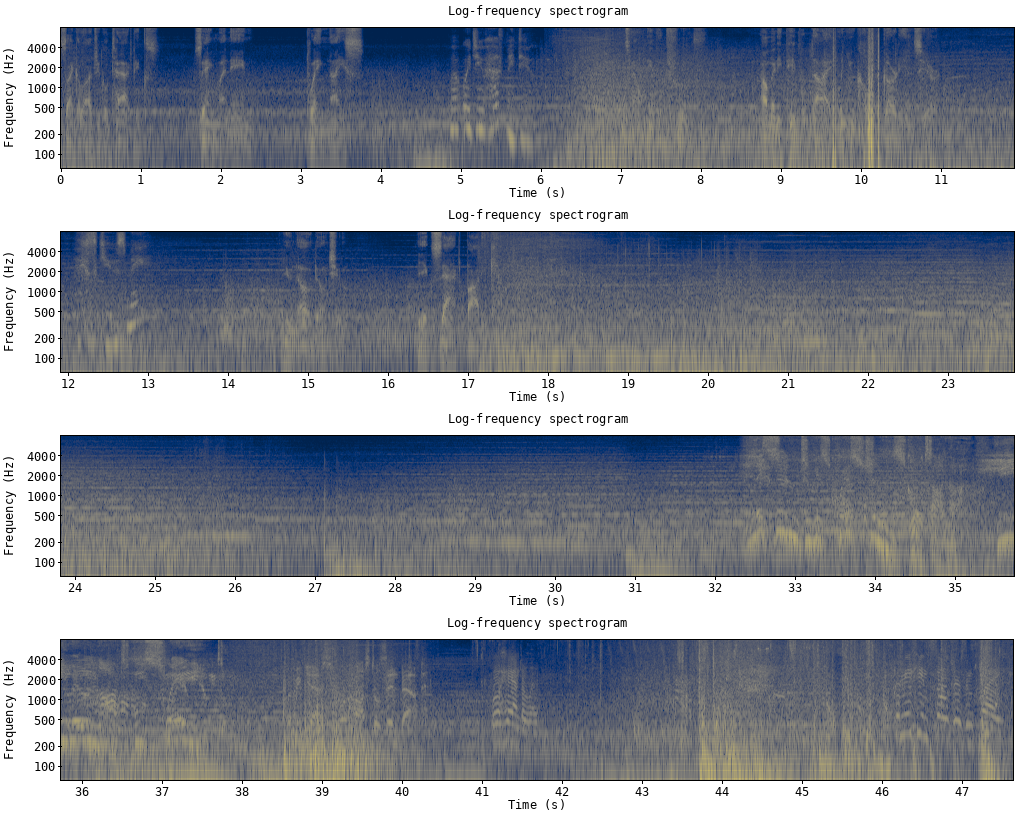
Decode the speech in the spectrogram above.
Psychological tactics. Saying my name. Playing nice. What would you have me do? Tell me the truth. How many people died when you called the Guardians here? Excuse me? You know, don't you? The exact body count. Listen to his questions, Cortana. He will not be swayed. Let me guess, more hostiles inbound. We'll handle it. Promethean soldiers in play.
